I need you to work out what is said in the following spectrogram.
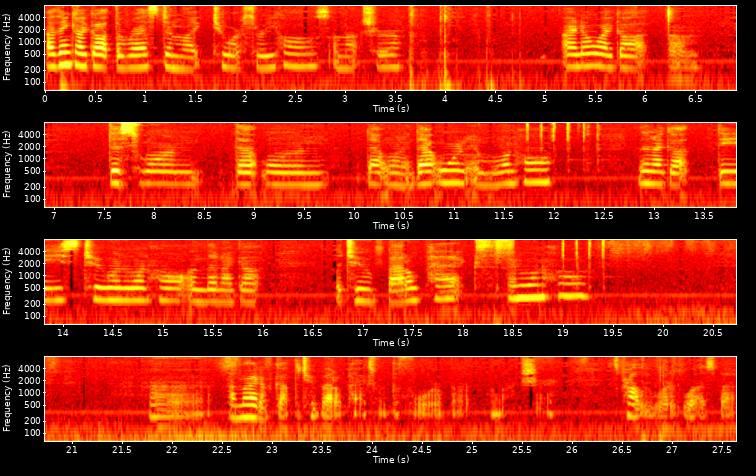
I think I got the rest in like two or three hauls. I'm not sure. I know I got um, this one, that one, that one, and that one in one haul. Then I got these two in one haul, and then I got the two battle packs in one haul. Uh, I might have got the two battle packs with the four, but I'm not sure. It's probably what it was, but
